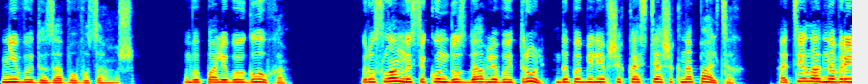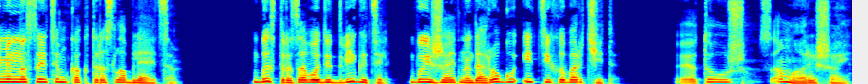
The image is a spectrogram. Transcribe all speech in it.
не выйду за Вову замуж. Выпаливаю глухо. Руслан на секунду сдавливает руль до побелевших костяшек на пальцах, а тело одновременно с этим как-то расслабляется. Быстро заводит двигатель, выезжает на дорогу и тихо ворчит. Это уж сама решай.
